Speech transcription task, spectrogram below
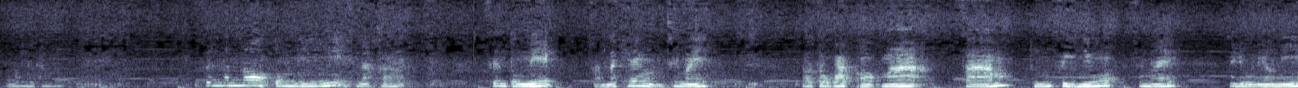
เอามาอยู่ทางนี้เส้นด้านนอกตรงนี้นะคะ เส้นตรงนี้สันหน้าแข้งใช่ไหมเราจะวัดออกมาสามถึงสี่นิ้วใช่ไหมจะอยู่แนวนี้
